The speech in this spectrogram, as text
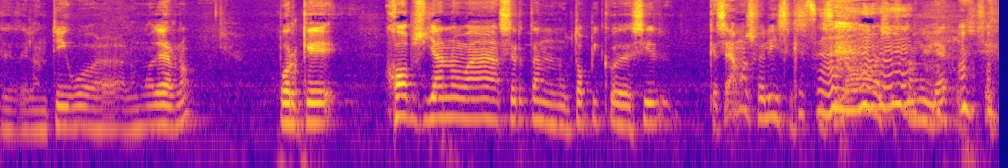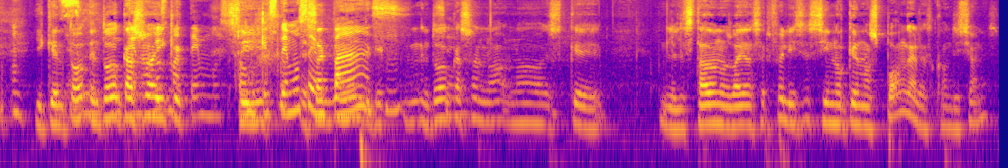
desde el antiguo a, lo moderno, porque Hobbes ya no va a ser tan utópico de decir que seamos felices. no, eso está muy lejos. Y que en, en todo caso hay que... que estemos en paz. en todo caso no, no es que el Estado nos vaya a hacer felices, sino que nos ponga las condiciones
